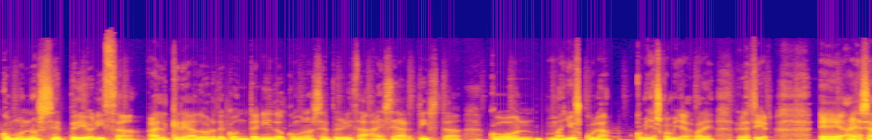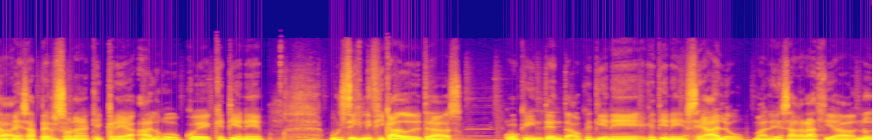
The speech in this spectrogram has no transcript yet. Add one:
como no se prioriza al creador de contenido, como no se prioriza a ese artista con mayúscula, comillas, comillas, ¿vale? Es decir, eh, a, esa, persona que crea algo que, tiene un significado detrás, o que intenta, o que tiene, que tiene ese halo, ¿vale? Esa gracia. No,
